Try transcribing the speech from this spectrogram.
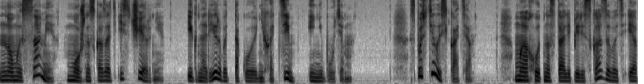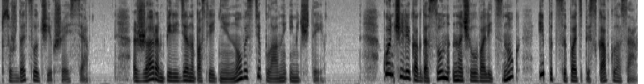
Но мы сами, можно сказать, из черни. Игнорировать такое не хотим и не будем. Спустилась Катя. Мы охотно стали пересказывать и обсуждать случившееся жаром перейдя на последние новости, планы и мечты. Кончили, когда сон начал валить с ног и подсыпать песка в глаза.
